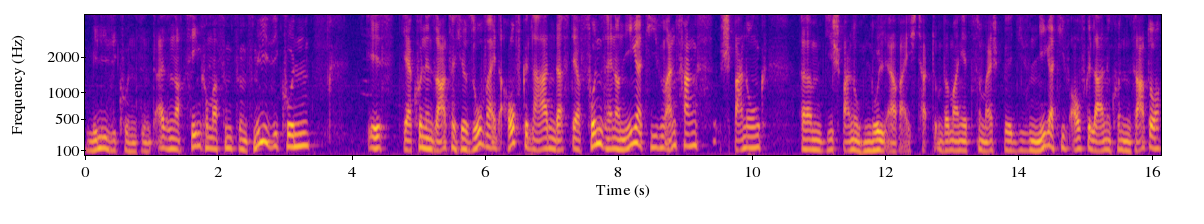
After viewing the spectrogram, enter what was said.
Millisekunden sind. Also nach 10,55 Millisekunden ist der Kondensator hier so weit aufgeladen, dass der von seiner negativen Anfangsspannung ähm, die Spannung 0 erreicht hat. Und wenn man jetzt zum Beispiel diesen negativ aufgeladenen Kondensator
